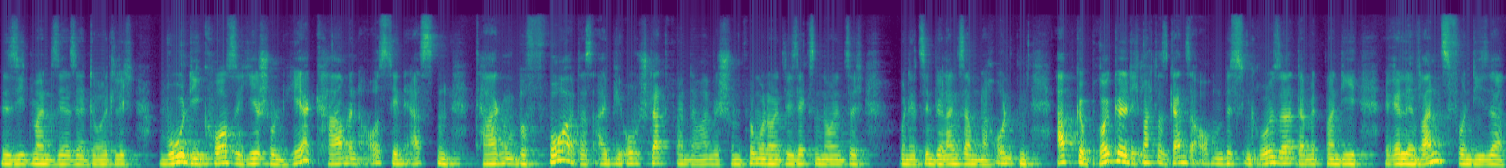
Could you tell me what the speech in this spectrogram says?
sieht man sehr, sehr deutlich, wo die Kurse hier schon herkamen aus den ersten Tagen, bevor das IPO stattfand. Da waren wir schon 95, 96 und jetzt sind wir langsam nach unten abgebröckelt. Ich mache das Ganze auch ein bisschen größer, damit man die Relevanz von dieser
